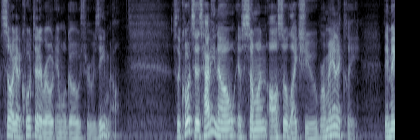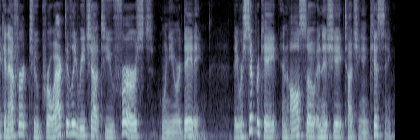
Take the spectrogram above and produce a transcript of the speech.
So I got a quote that I wrote and we'll go through his email. So the quote says, How do you know if someone also likes you romantically? They make an effort to proactively reach out to you first when you are dating. They reciprocate and also initiate touching and kissing.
